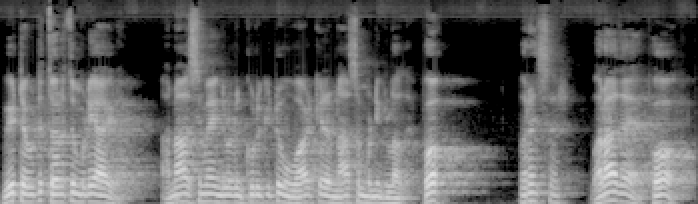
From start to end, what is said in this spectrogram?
வீட்டை விட்டு துரத்தும்படி ஆகிடும் அனாவசியமாக எங்களுடன் குறுக்கிட்டு உன் வாழ்க்கையில் நாசம் பண்ணிக்கொள்ளாத. போ. வரேன் சார். வராத போ.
